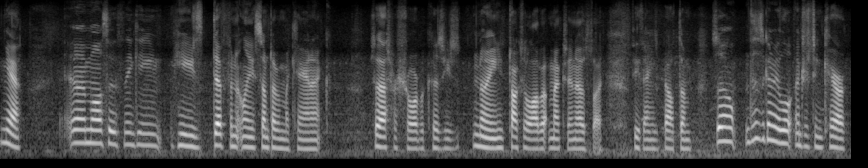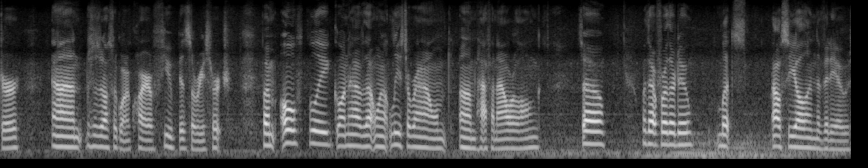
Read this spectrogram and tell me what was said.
yeah. I'm also thinking he's definitely some type of mechanic. So that's for sure because he's you know, he talks a lot about mechs and knows a few things about them. So this is going to be a little interesting character. And this is also going to require a few bits of research. But I'm hopefully going to have that one at least around um, half an hour long. So, without further ado, let's, I'll see y'all in the videos.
